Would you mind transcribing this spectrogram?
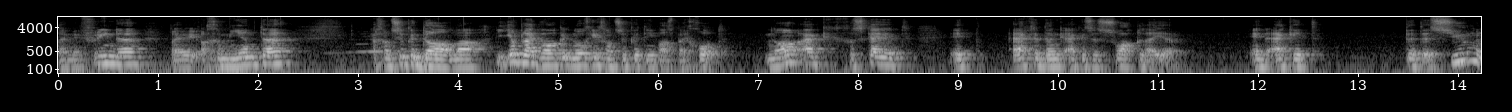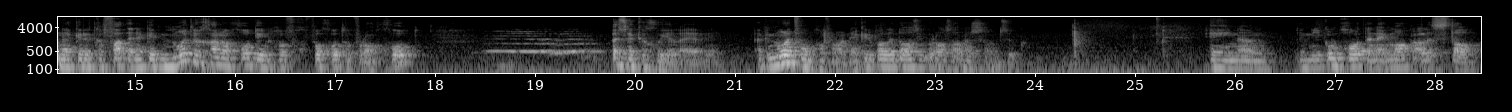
by my vriende, by 'n gemeente. Ek gaan soek dit daar, maar die een plek waar ek dit nog nie gaan soek het nie was by God. Na ek geskei het het ek gedink ek is 'n swak leier. En ek het dit assume en ek het dit gevat en ek het nooit gegaan na God en vir God gevra God is ek 'n goeie leier nie? Ek het nooit vir hom gevra nie. Ek het die validasie oral anders gaan soek. En um, en hier kom God en hy maak alles stil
